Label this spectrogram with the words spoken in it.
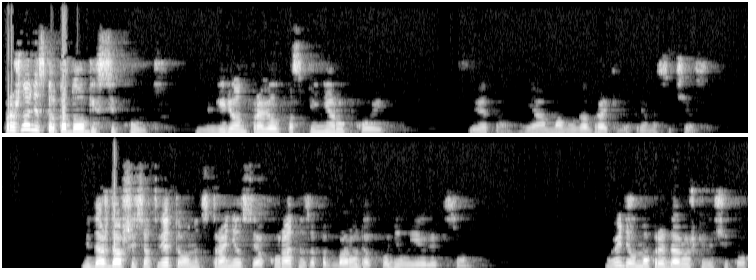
Прошло несколько долгих секунд. Гирион провел по спине рукой. Света, я могу забрать тебя прямо сейчас. Не дождавшись ответа, он отстранился и аккуратно за подбородок поднял ее лицо. Увидел мокрые дорожки на щеках.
